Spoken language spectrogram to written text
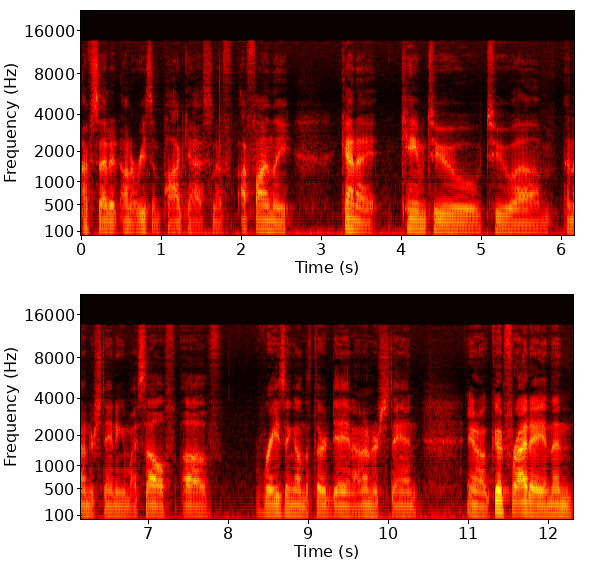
I've said it on a recent podcast, and I've I finally kind of came to to um, an understanding of myself of raising on the third day, and I understand, you know, Good Friday, and then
